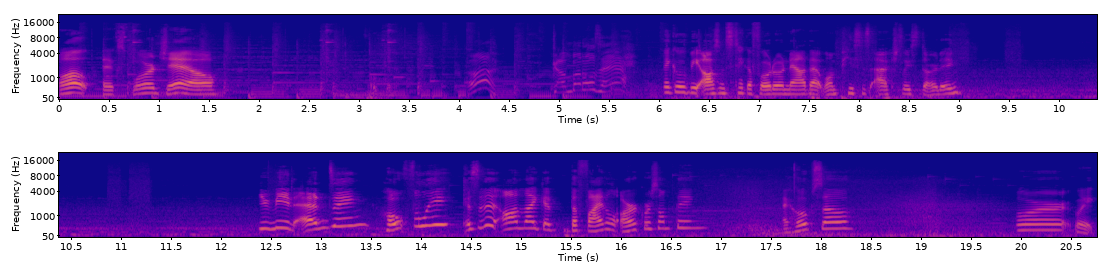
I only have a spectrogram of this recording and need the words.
Well, explore jail. Okay. I think it would be awesome to take a photo now that One Piece is actually starting. You mean ending? Hopefully? Isn't it on like a, the final arc or something? I hope so. Or, wait,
